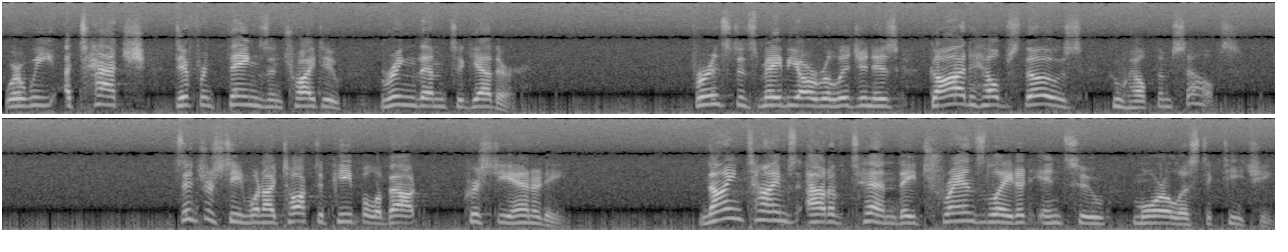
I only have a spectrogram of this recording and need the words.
where we attach different things and try to bring them together. For instance, maybe our religion is God helps those who help themselves. It's interesting when I talk to people about Christianity. Nine times out of ten, they translate it into moralistic teaching.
